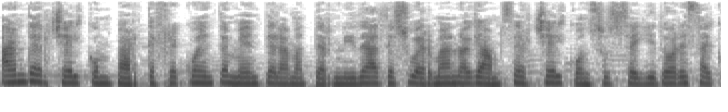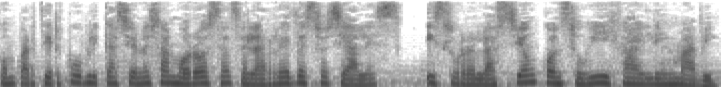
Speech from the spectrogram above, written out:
Anderchel comparte frecuentemente la maternidad de su hermana Gamserchel con sus seguidores al compartir publicaciones amorosas en las redes sociales, y su relación con su hija Aileen Mavi.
